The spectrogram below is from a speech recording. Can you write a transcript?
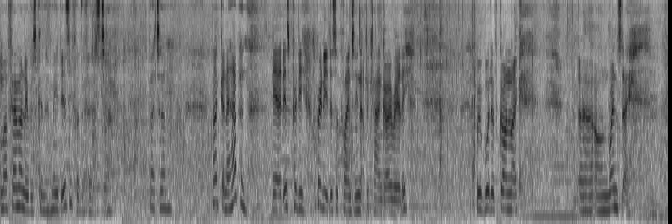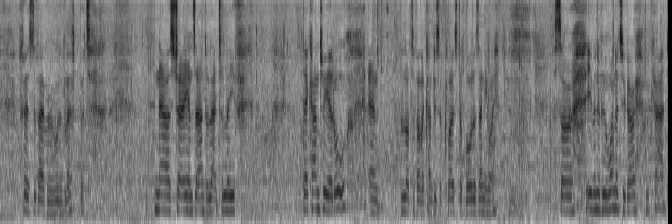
my family was going to meet Izzy for the first time. But um, not going to happen. Yeah, it is pretty pretty disappointing that we can't go really. We would have gone like uh, on Wednesday. 1st of April we would have left, but now Australians aren't allowed to leave their country at all. And lots of other countries have closed their borders anyway. So even if we wanted to go, we can't.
